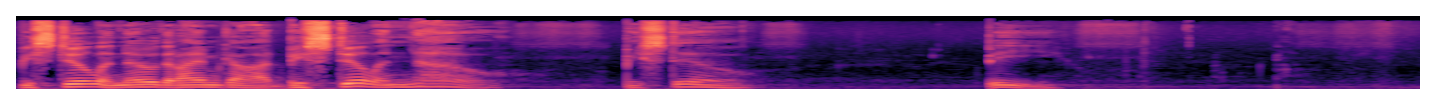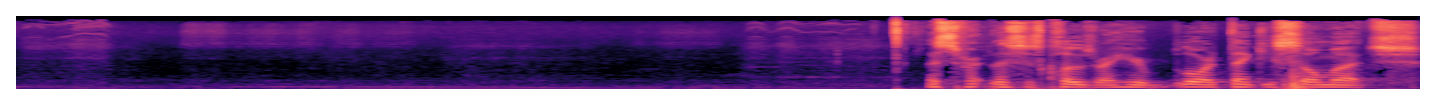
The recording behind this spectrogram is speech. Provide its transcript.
Be still and know that I am God. Be still and know. Be still. Be. Let's, let's just close right here. Lord, thank you so much.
